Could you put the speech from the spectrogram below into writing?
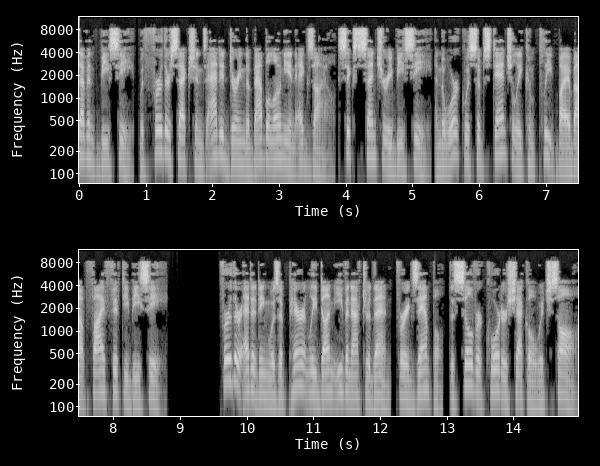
7th BC, with further sections added during the Babylonian exile, 6th century BC, and the work was substantially complete by about 550 BC. Further editing was apparently done even after then, for example, the silver quarter shekel which Saul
